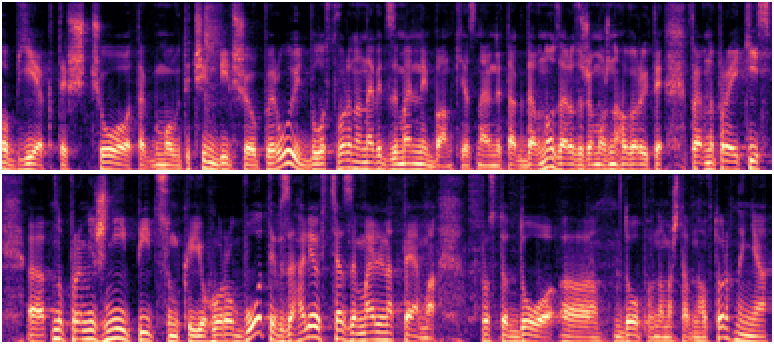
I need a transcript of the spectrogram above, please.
об'єкти, що так би мовити, чим більше оперують, було створено навіть земельний банк. Я знаю, не так давно. Зараз вже можна говорити певно про якісь е, ну проміжні підсумки його роботи. Взагалі, ось ця земельна тема. Просто до, е, до повномасштабного вторгнення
